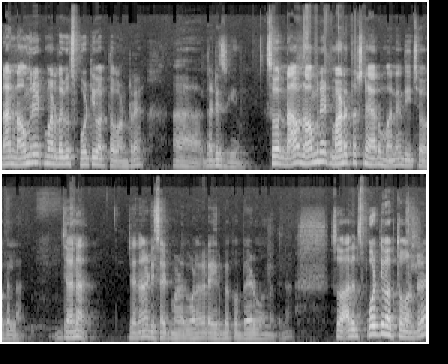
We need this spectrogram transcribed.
ನಾನು ನಾಮಿನೇಟ್ ಮಾಡಿದಾಗ ಸ್ಪೋರ್ಟಿವ್ ಆಗಿ ತೊಗೊಂಡ್ರೆ ದಟ್ ಈಸ್ ಗೇಮ್ ಸೊ ನಾವು ನಾಮಿನೇಟ್ ಮಾಡಿದ ತಕ್ಷಣ ಯಾರು ಮನೆಯಿಂದ ಈಚೆ ಹೋಗಲ್ಲ. ಜನ ಜನ ಡಿಸೈಡ್ ಮಾಡೋದು, ಒಳಗಡೆ ಇರಬೇಕು ಬೇಡವೋ ಅನ್ನೋದನ್ನು. ಸೊ ಅದನ್ನು ಸ್ಪೋರ್ಟಿವ್ ಆಗಿ ತೊಗೊಂಡ್ರೆ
